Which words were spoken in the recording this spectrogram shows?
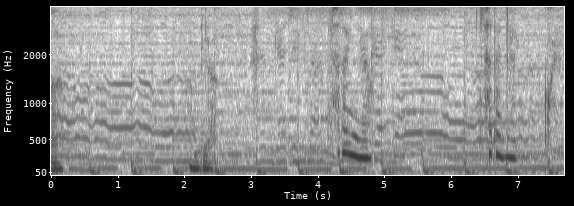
사랑한다. 은비야. 사랑해요. 사랑할 거예요.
